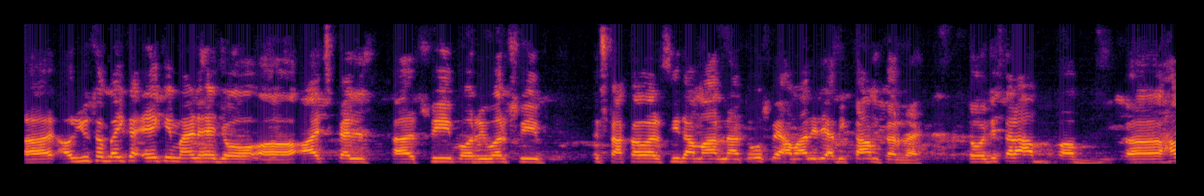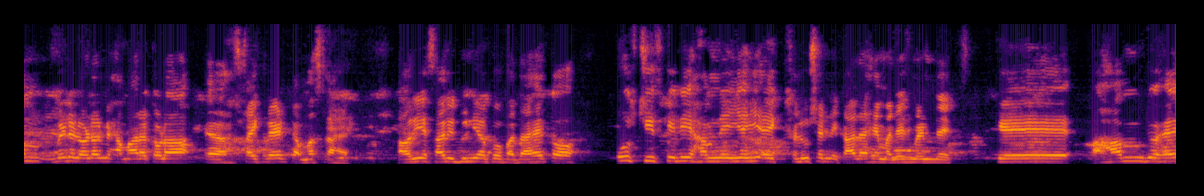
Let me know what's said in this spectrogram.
اور یوسف بھائی کا ایک ہی مائنڈ ہے جو آج کل سویپ اور ریور سویپ اسٹاک کور سیدھا مارنا، تو اس پہ ہمارے لیے ابھی کام کر رہا ہے۔ تو جس طرح اب ہم مڈل آرڈر میں ہمارا تھوڑا اسٹرائک ریٹ کا مسئلہ ہے اور یہ ساری دنیا کو پتا ہے، تو اس چیز کے لیے ہم نے یہی ایک سلوشن نکالا ہے مینجمنٹ نے کہ ہم جو ہے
